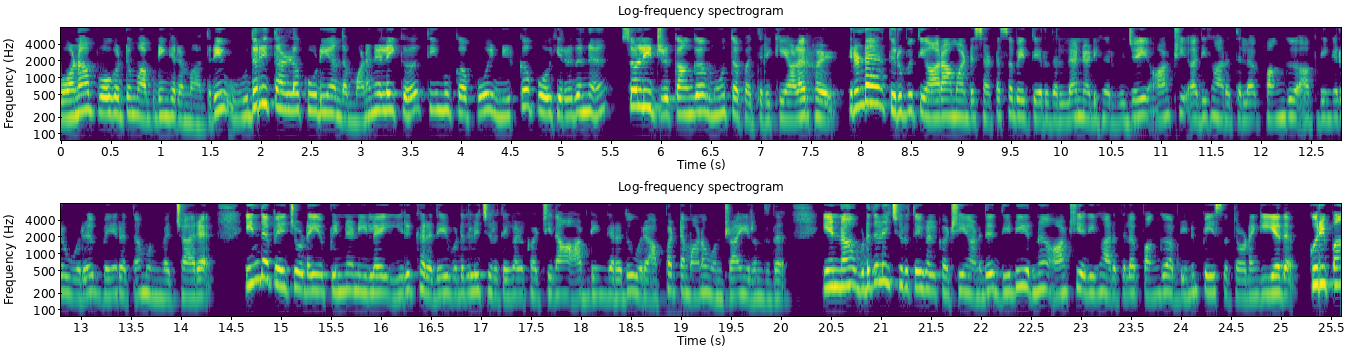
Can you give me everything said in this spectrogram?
போனா போகட்டும் அப்படிங்கிற மாதிரி உதறி தள்ளக்கூடிய அந்த மனநிலைக்கு திமுக போய் நிற்க போகிறதுன்னு சொல்லிட்டு இருக்காங்க மூத்த பத்திரிகையாளர்கள். இரண்டாயிரத்தி இருபத்தி ஆறாம் ஆண்டு சட்டசபை தேர்தலில் நடிகர் விஜய் ஆட்சி அதிகாரத்துல பங்கு அப்படிங்கிற ஒரு பேரத்தை முன் வச்சாரு. இந்த பேச்சுடைய பின்னணியில இருக்கிறதே விடுதலை சிறுத்தைகள் கட்சி தான் அப்படிங்கிறது ஒரு அப்பட்டமான ஒன்றா இருந்தது. ஏன்னா விடுதலை சிறுத்தைகள் கட்சியானது திடீர்னு ஆட்சி அதிகாரத்துல பங்கு அப்படின்னு பேச தொடங்கியது. குறிப்பா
